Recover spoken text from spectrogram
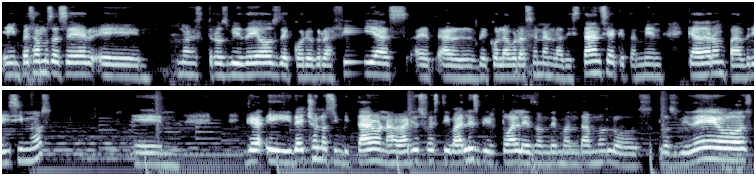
empezamos a hacer eh, nuestros videos de coreografías eh, de colaboración en la distancia, que también quedaron padrísimos. Em, y de hecho nos invitaron a varios festivales virtuales donde mandamos los, los videos.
